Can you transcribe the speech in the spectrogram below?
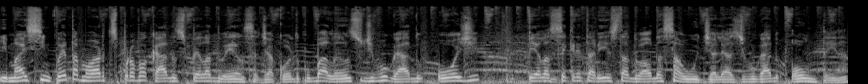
e mais 50 mortes provocadas pela doença, de acordo com o balanço divulgado hoje pela Secretaria Estadual da Saúde, aliás, divulgado ontem. Né?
